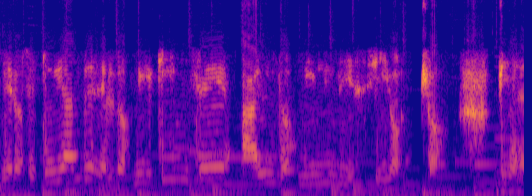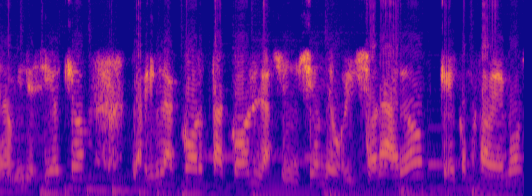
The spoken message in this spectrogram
de los estudiantes del 2015 al 2018. Fines de 2018, la película corta con la asunción de Bolsonaro, que como sabemos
